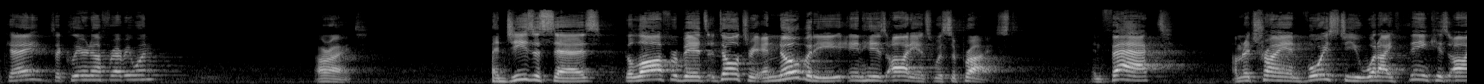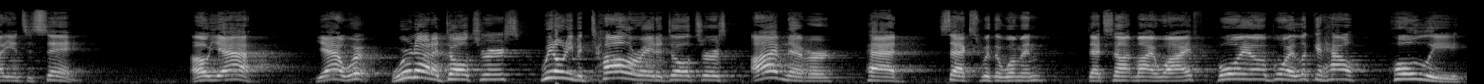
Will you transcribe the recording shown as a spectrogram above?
Okay? Is that clear enough for everyone? All right. And Jesus says, the law forbids adultery. And nobody in his audience was surprised. In fact, I'm going to try and voice to you what I think his audience is saying. Oh, yeah. Yeah, we're, we're not adulterers. We don't even tolerate adulterers. I've never had sex with a woman that's not my wife. Boy, oh boy, look at how holy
